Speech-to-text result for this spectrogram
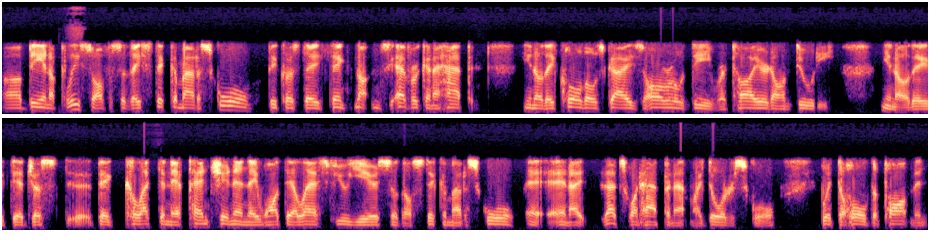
uh, being a police officer, they stick them out of school because they think nothing's ever going to happen. You know, they call those guys ROD, retired on duty. You know, they they're just uh, they're collecting their pension and they want their last few years, so they'll stick them out of school. And I that's what happened at my daughter's school with the whole department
